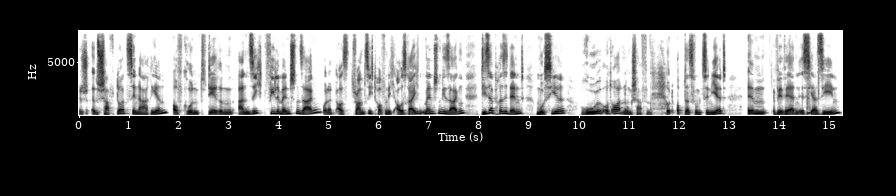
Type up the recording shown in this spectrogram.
schafft dort Szenarien, aufgrund deren Ansicht viele Menschen sagen, oder aus Trumps Sicht hoffentlich ausreichend Menschen, die sagen, dieser Präsident muss hier Ruhe und Ordnung schaffen. Und ob das funktioniert, ähm, wir werden es ja sehen,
